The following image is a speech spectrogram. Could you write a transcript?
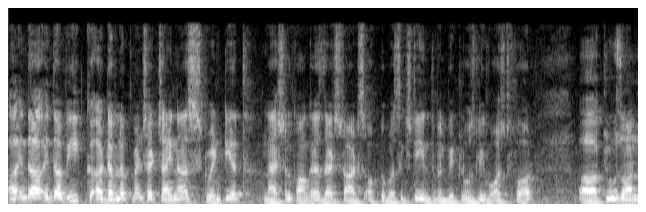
Uh, in the in the week, uh, developments at China's 20th National Congress that starts October 16th will be closely watched for clues on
